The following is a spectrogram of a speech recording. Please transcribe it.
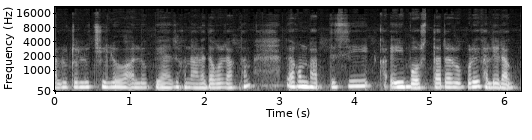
আলু টালু ছিল, আলু, পেঁয়াজ এখানে আলাদা করে রাখতাম। তো এখন ভাবতেছি এই বস্তাটার উপরেই খালি রাখব।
